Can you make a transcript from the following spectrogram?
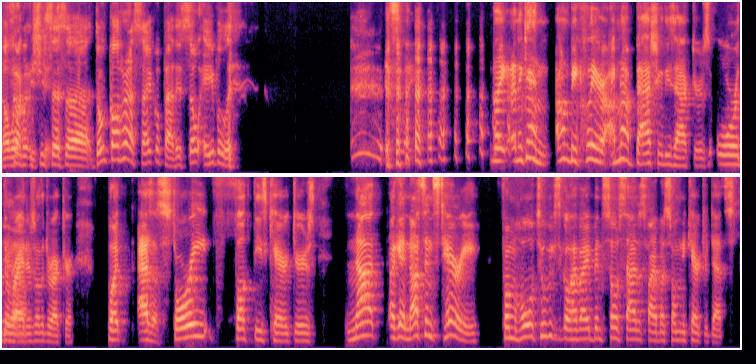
No, when, when she kids. says, uh, don't call her a psychopath. It's so ableist. It's like- like and again i want to be clear i'm not bashing these actors or the Yeah. writers or the director but as a story fuck these characters. Not again not since terry from whole two weeks ago have i been so satisfied by so many character deaths.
